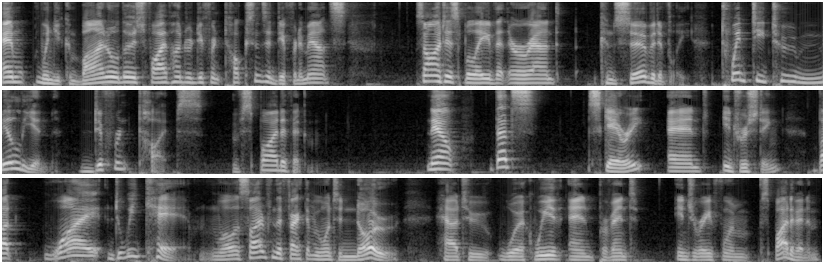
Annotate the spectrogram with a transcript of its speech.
And when you combine all those 500 different toxins in different amounts, scientists believe that there are around, conservatively, 22 million different types of spider venom. Now, that's scary and interesting, but why do we care? Well, aside from the fact that we want to know how to work with and prevent injury from spider venom,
